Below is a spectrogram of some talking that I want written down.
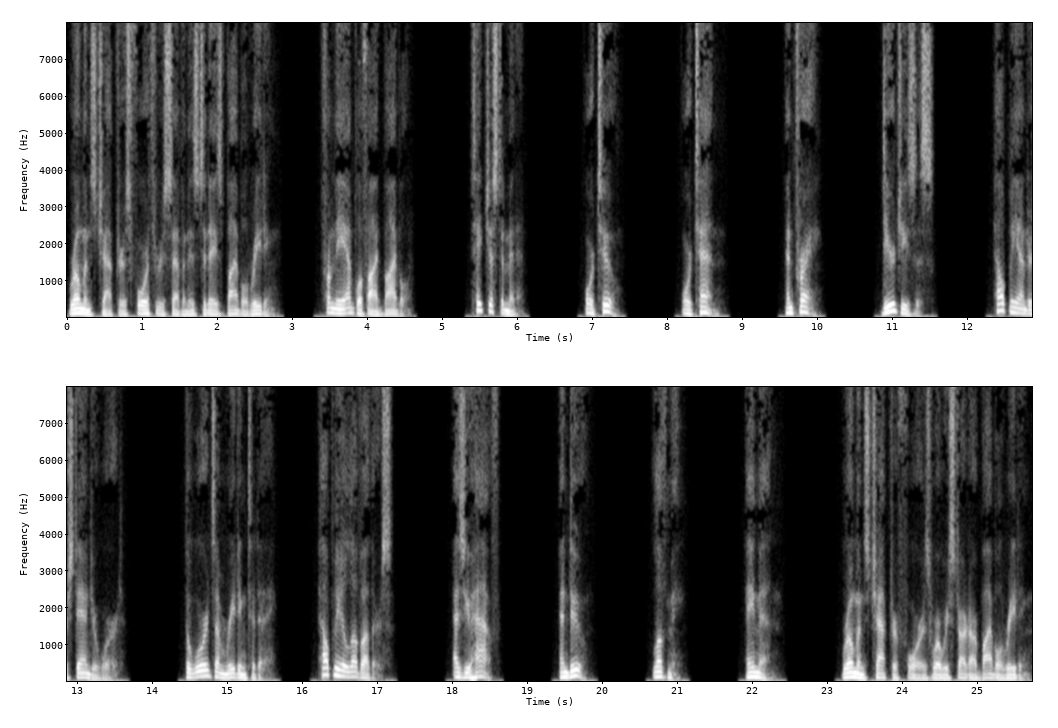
Romans chapters 4 through 7 is today's Bible reading. From the Amplified Bible. Take just a minute. Or two. Or ten. And pray. Dear Jesus, help me understand your word. The words I'm reading today. Help me to love others. As you have. And do. Love me. Amen. Romans chapter 4 is where we start our Bible reading.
